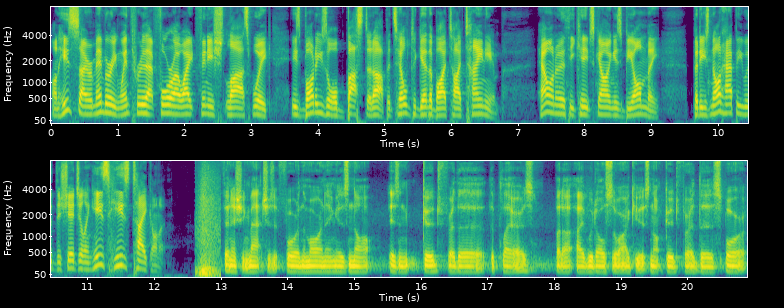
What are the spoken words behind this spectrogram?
on his say. Remember, he went through that 408 finish last week. His body's all busted up. It's held together by titanium. How on earth he keeps going is beyond me. But he's not happy with the scheduling. Here's his take on it. Finishing matches at four in the morning is not isn't good for the, the players, but I, I would also argue it's not good for the sport.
